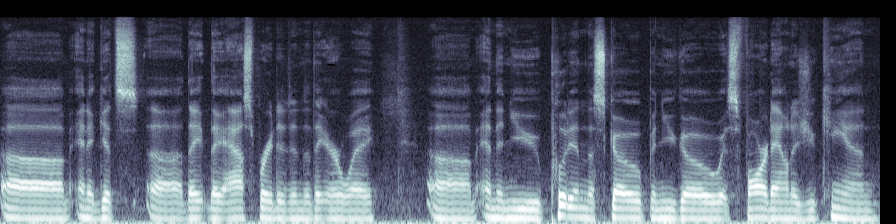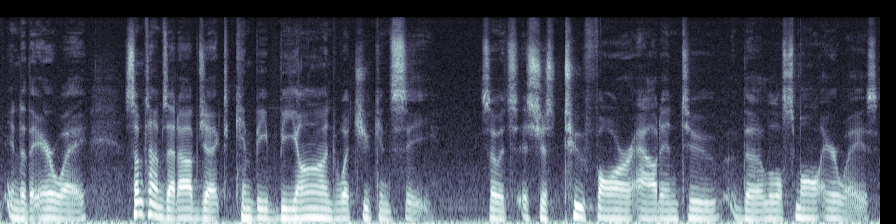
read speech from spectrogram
um, and it gets, uh, they they aspirate it into the airway, um, and then you put in the scope and you go as far down as you can into the airway. Sometimes that object can be beyond what you can see, so it's it's just too far out into the little small airways.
